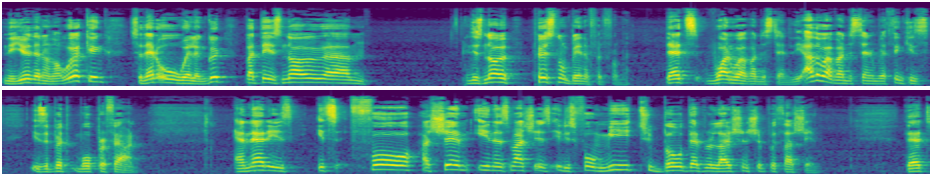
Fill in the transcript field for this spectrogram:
in the year that I'm not working. So that all well and good. But there's no um, there's no personal benefit from it. That's one way of understanding. The other way of understanding, I think, is is a bit more profound, and that is it's for Hashem in as much as it is for me to build that relationship with Hashem that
